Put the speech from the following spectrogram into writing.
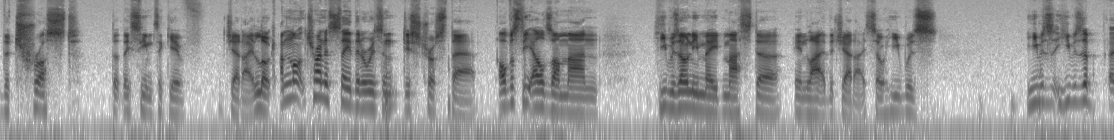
the trust that they seem to give Jedi. Look, I'm not trying to say there isn't distrust there. Obviously, Elzar Mann, he was only made master in Light of the Jedi, so he was. He was he was a, a,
